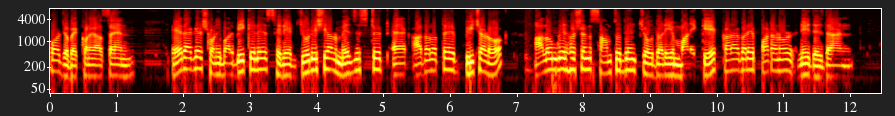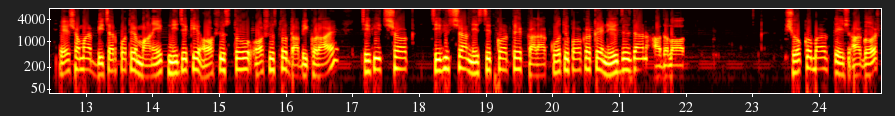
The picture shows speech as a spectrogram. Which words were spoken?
পর্যবেক্ষণে আছেন। এর আগে শনিবার বিকেলে সিলেট জুডিশিয়াল ম্যাজিস্ট্রেট এক আদালতের বিচারক আলমগীর হোসেন শামসুদ্দিন চৌধুরী মানিককে কারাগারে পাঠানোর নির্দেশ দেন। এ সময় বিচারপতি মানিক নিজেকে অসুস্থ অসুস্থ দাবি করায় চিকিৎসক চিকিৎসা নিশ্চিত করতে কারা কর্তৃপক্ষকে নির্দেশ দেন আদালত। শুক্রবার তেইশ আগস্ট,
